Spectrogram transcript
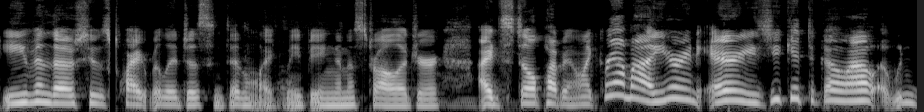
even though she was quite religious and didn't like me being an astrologer i'd still pop in like grandma you're in aries you get to go out uh, when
